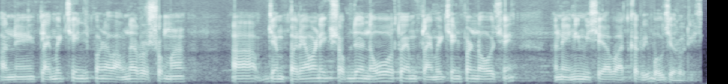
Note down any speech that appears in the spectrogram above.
અને ક્લાઇમેટ ચેન્જ પણ આવનાર વર્ષોમાં આ જેમ પર્યાવરણ એક શબ્દ નવો હતો, એમ ક્લાઇમેટ ચેન્જ પણ નવો છે અને એની વિશે આ વાત કરવી બહુ જરૂરી છે.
